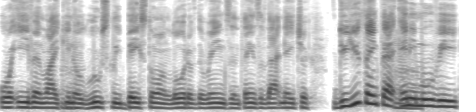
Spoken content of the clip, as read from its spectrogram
or even like, you know, Mhm. loosely based on Lord of the Rings and things of that nature. Do you think that any Mhm. movie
